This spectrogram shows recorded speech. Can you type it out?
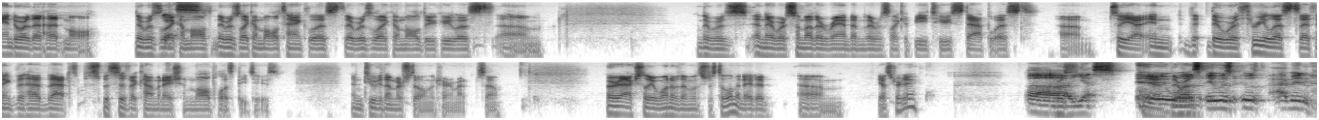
And or that had Maul. There was like a Yes. Maul. There was like a Maul tank list. There was like a Maul Dooku list. Um, there was, and there were some other random. There was like a B2 STAP list. Um, so yeah, in th- there were three lists I think that had that specific combination Maul plus B2s, and two of them are still in the tournament. So, or actually, one of them was just eliminated um, yesterday. Uh, was- yes, yeah, it was, was- It was. It was. I mean,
